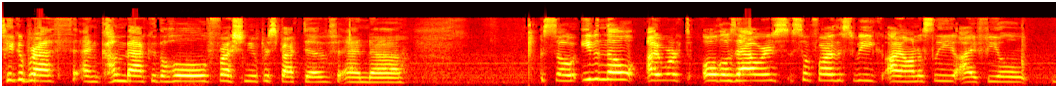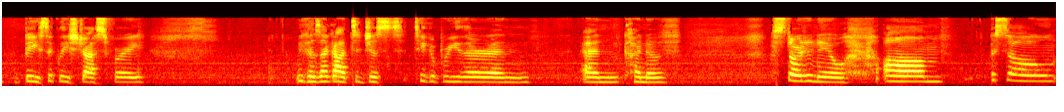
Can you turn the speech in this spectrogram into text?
take a breath, and come back with a whole fresh new perspective. And uh, so, even though I worked all those hours so far this week, I honestly, I feel basically stress-free because I got to just take a breather and and kind of start anew. Um, so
